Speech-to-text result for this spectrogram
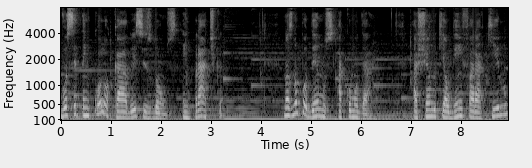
Você tem colocado esses dons em prática? Nós não podemos acomodar, achando que alguém fará aquilo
